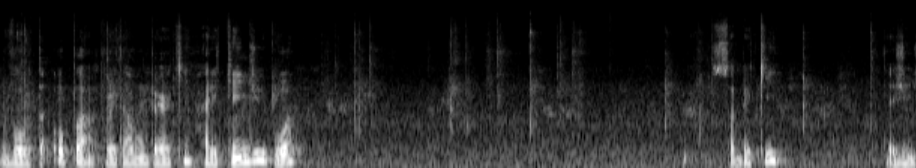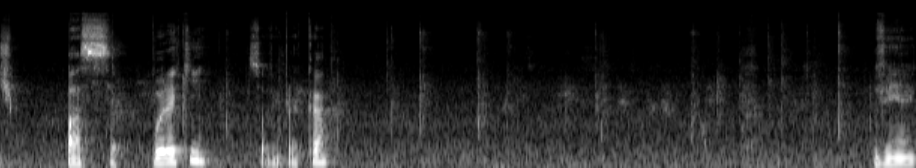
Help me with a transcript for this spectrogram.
Volta. Opa, aproveitar, vamos pegar aqui. Harikandi, boa. Sobe aqui. E a gente passa por aqui. Só vem pra cá. Vem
